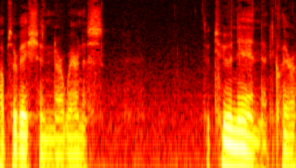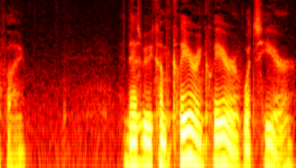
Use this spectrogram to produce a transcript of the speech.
observation and our awareness, to tune in and clarify. And as we become clearer and clearer of what's here,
